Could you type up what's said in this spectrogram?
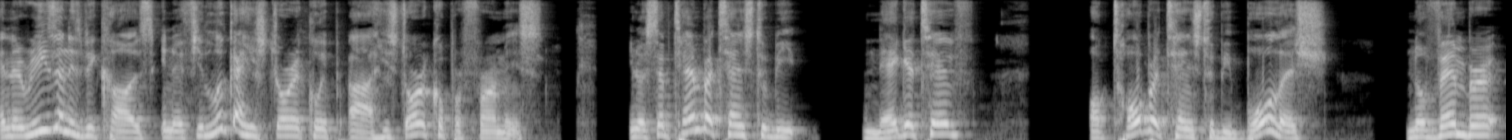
And the reason is because, you know, if you look at historically uh, historical performance, you know, September tends to be negative, October tends to be bullish, November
